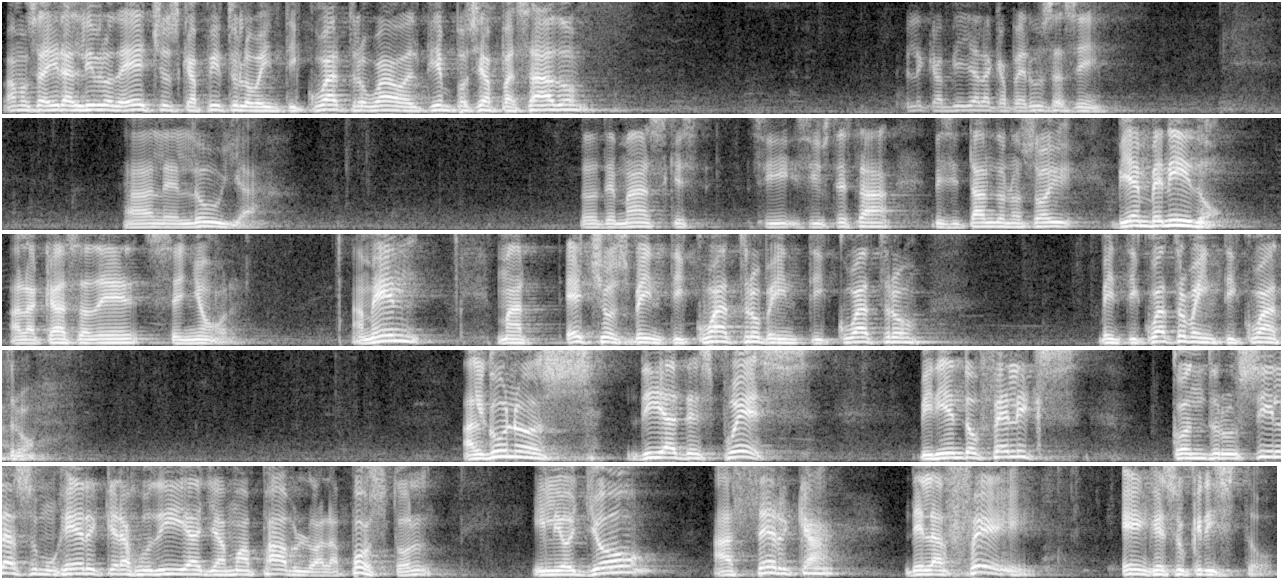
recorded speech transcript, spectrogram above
Vamos a ir al libro de Hechos, capítulo 24. Wow, el tiempo se ha pasado. Yo le cambié ya la caperuza, sí. Aleluya. Los demás, que si, si usted está visitándonos hoy, bienvenido a la casa del Señor. Amén. Hechos 24, 24, 24, 24. Algunos días después, viniendo Félix con Drusila, su mujer que era judía, llamó a Pablo, al apóstol, y le oyó acerca de la fe en Jesucristo.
